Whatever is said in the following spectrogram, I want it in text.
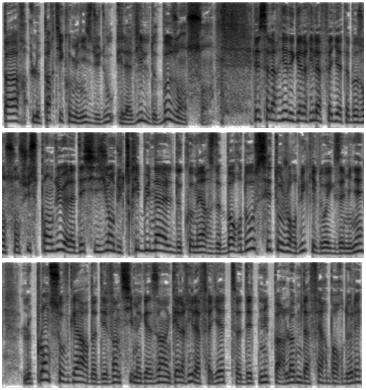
par le Parti communiste du Doubs et la ville de Besançon. Les salariés des Galeries Lafayette à Besançon suspendus à la décision du tribunal de commerce de Bordeaux. C'est aujourd'hui qu'il doit examiner le plan de sauvegarde des 26 magasins Galeries Lafayette détenus par l'homme d'affaires bordelais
